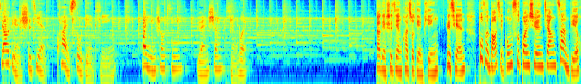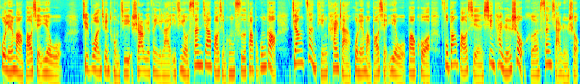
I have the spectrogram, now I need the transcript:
焦点事件快速点评，欢迎收听原声评论。焦点事件快速点评：日前，部分保险公司官宣将暂别互联网保险业务。据不完全统计，十二月份以来，已经有三家保险公司发布公告，将暂停开展互联网保险业务，包括富邦保险、信泰人寿和三峡人寿。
